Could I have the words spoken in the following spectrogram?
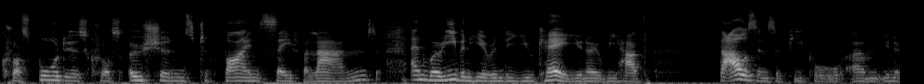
cross borders, cross oceans to find safer land, and we're even here in the UK, you know, we have thousands of people, um, you know,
